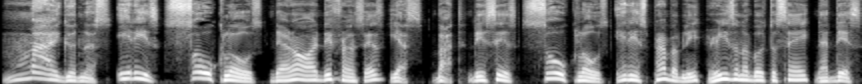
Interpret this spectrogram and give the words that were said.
My goodness, it is so close. There are differences, yes, but this is so close. It is probably reasonable to say that this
